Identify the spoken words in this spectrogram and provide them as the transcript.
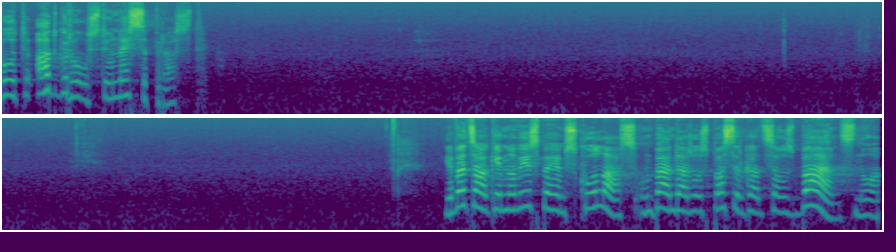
būt atgrūsti un nesaprasti. Ja vecākiem nav iespējams skolās un bērngārzos pasargāt savus bērnus no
